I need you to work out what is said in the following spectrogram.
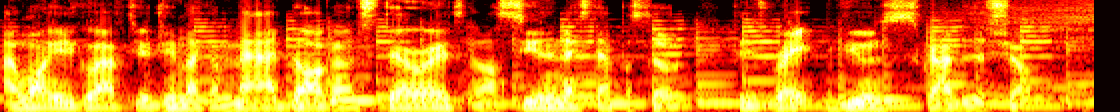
I want you to go after your dream like a mad dog on steroids, and I'll see you in the next episode. Please rate, review, and subscribe to the show.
